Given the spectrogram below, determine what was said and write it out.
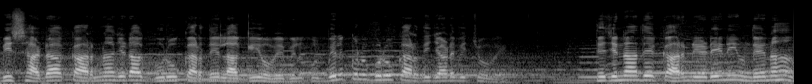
ਵੀ ਸਾਡਾ ਘਰ ਨਾ ਜਿਹੜਾ ਗੁਰੂ ਘਰ ਦੇ ਲਾਗੇ ਹੋਵੇ, ਬਿਲਕੁਲ ਬਿਲਕੁਲ ਗੁਰੂ ਘਰ ਦੀ ਜੜ ਵਿੱਚ ਹੋਵੇ। ਤੇ ਜਿਨ੍ਹਾਂ ਦੇ ਘਰ ਨੇੜੇ ਨਹੀਂ ਹੁੰਦੇ ਨਾ,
